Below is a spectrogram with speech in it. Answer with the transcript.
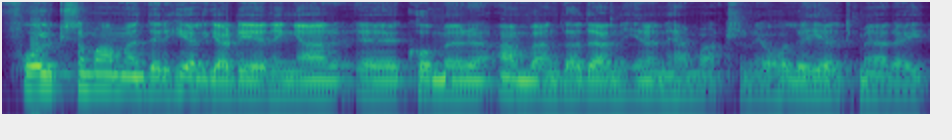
Folk som använder helgarderingar eh, kommer använda den i den här matchen. Jag håller helt med dig.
